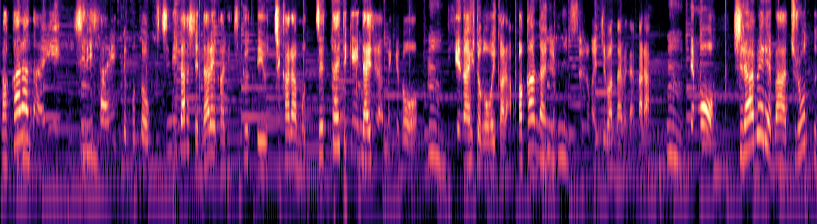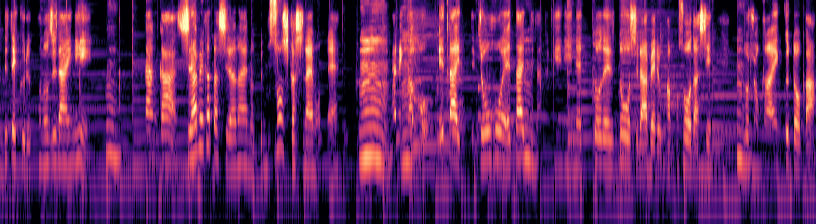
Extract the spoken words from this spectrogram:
わからない、知りたいってことを口に出して誰かに聞くっていう力も絶対的に大事なんだけどうん。聞けない人が多いからわかんないのにうんうん。放置するのが一番ダメだから、うん。でも調べればちょろっと出てくるこの時代にうん。なんか調べ方知らないのってもう損しかしないもんね。うん。何かを得たいって情報を得たいって言った時にネットでどう調べるかもそうだし、うん。図書館行くとか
